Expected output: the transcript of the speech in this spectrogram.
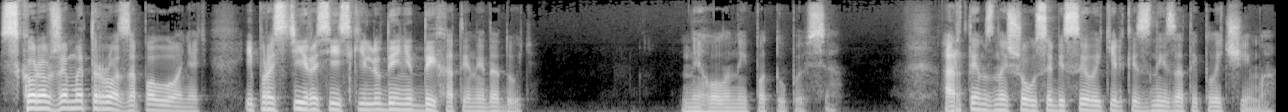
Скоро вже метро заполонять і простій російській людині дихати не дадуть. Неголений потупився. Артем знайшов у собі сили тільки знизати плечима.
